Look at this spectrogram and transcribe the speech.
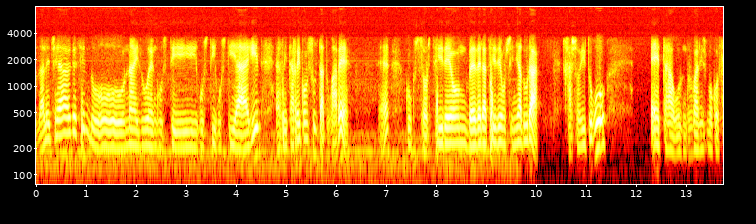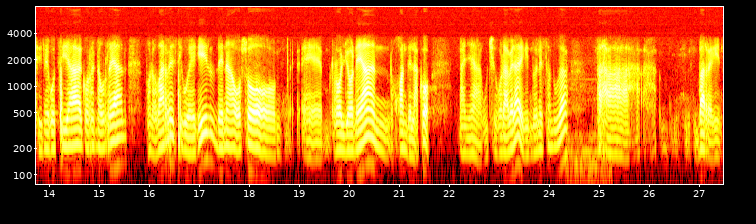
udaletxeak ezin du nahi duen guzti, guzti guztia egin, herritarrei konsultatu gabe. Eh? Guk sortzireun, bederatzireun sinadura jaso ditugu, eta urbanismoko zinegotziak horren aurrean, bueno, barrez digu egin, dena oso e, rollonean joan delako. Baina gutxi gora bera, egin duen izan du da, ba, barre egin.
